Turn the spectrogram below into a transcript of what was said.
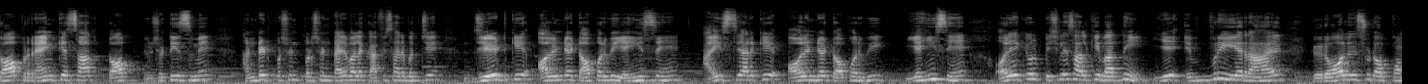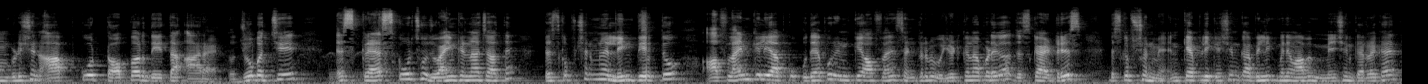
टॉप रैंक के साथ, टॉप यूनिवर्सिटीज में 100 परसेंट परसेंटाइल वाले काफ़ी सारे बच्चे जेट के ऑल इंडिया टॉपर भी यहीं से हैं आईसीआर के ऑल इंडिया टॉपर भी यहीं से हैं और ये केवल पिछले साल की बात नहीं ये एवरी ईयर रहा है रॉयल इंस्टीट्यूट ऑफ़ कॉम्पिटिशन आपको टॉपर देता आ रहा है। तो जो बच्चे इस क्रैश कोर्स को ज्वाइन करना चाहते हैं डिस्क्रिप्शन में लिंक दे सकते हो। ऑफलाइन के लिए आपको उदयपुर इनके ऑफलाइन सेंटर पे विज़िट करना पड़ेगा जिसका एड्रेस डिस्क्रिप्शन में इनके एप्लीकेशन का भी लिंक मैंने वहाँ पे मेंशन कर रखा है।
